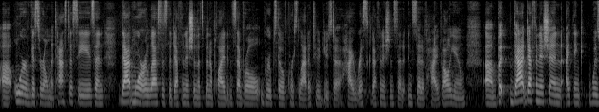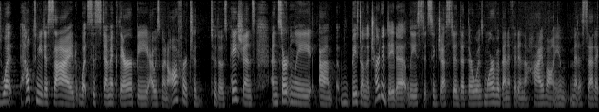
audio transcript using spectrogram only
uh, or visceral metastases. And that more or less is the definition that's been applied in several groups, though of course Latitude used a high risk definition instead, instead of high volume. Um, but that definition, I think, was what helped me decide what systemic therapy I was going to offer to, to those patients. And certainly, um, based on the CHAARTED data at least, it suggested that there was more of a benefit in the high volume metastatic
